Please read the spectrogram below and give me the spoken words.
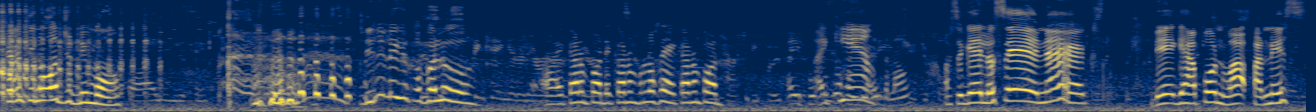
Karang tinuod jud nimo. Dili lagi kabalo. Ay, karon pod, karon pod lose, karon pod. I can't. O sige, Lucy, next. Di, gihapon, wa, panis.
